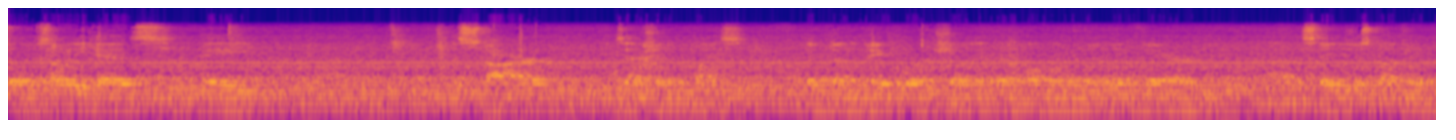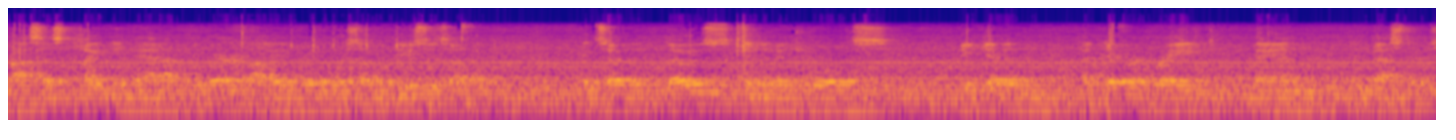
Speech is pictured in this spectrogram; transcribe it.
So if somebody has a, a star exemption in place, they've done the paperwork showing that they're a homeowner, they live there, uh, the state has just gone through the process tightening that up to verify whether there were some abuses of it. And so that those individuals be given a different rate than investors.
